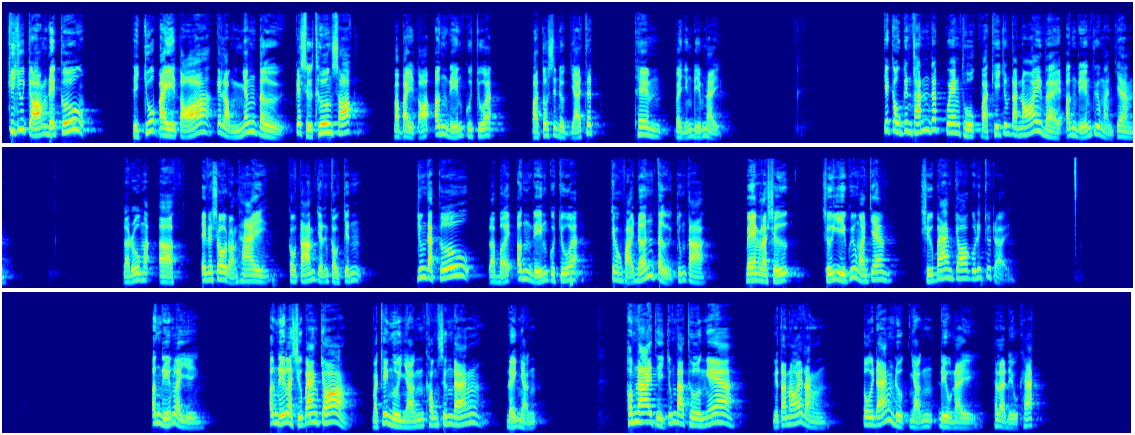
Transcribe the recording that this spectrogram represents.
Khi Chúa chọn để cứu thì Chúa bày tỏ cái lòng nhân từ, cái sự thương xót và bày tỏ ân điển của Chúa. Và tôi xin được giải thích thêm về những điểm này. Cái câu Kinh Thánh rất quen thuộc và khi chúng ta nói về ân điển phiếu mạnh cha là Roma, uh, Ephesos đoạn 2 câu 8 cho đến câu 9. Chúng ta cứu là bởi ân điển của Chúa, chứ không phải đến từ chúng ta. Bèn là sự sự gì quý ông anh chị em? Sự ban cho của Đức Chúa Trời. Ân điển là gì? Ân điển là sự ban cho mà cái người nhận không xứng đáng để nhận. Hôm nay thì chúng ta thường nghe người ta nói rằng, tôi đáng được nhận điều này hay là điều khác.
